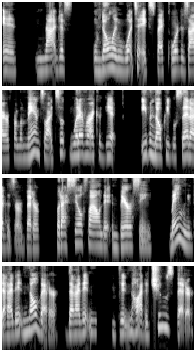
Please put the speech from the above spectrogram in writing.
and not just knowing what to expect or desire from a man. So I took whatever I could get, even though people said I deserved better, but I still found it embarrassing, mainly that I didn't know better, that I didn't, didn't know how to choose better.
